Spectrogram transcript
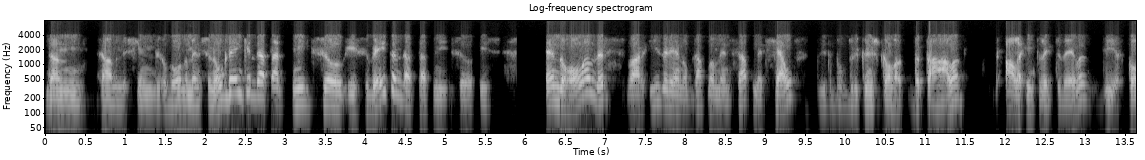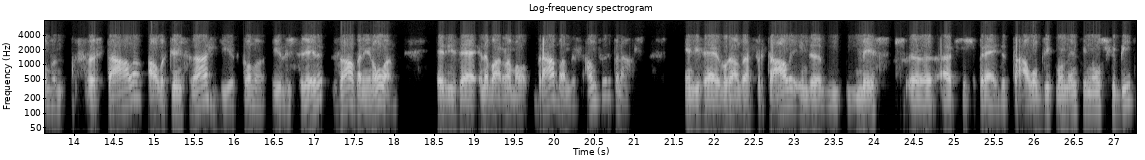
dan gaan misschien de gewone mensen ook denken dat dat niet zo is, weten dat dat niet zo is. En de Hollanders, waar iedereen op dat moment zat met geld, die de boekdrukkunst konden betalen, alle intellectuelen die het konden vertalen, alle kunstenaars die het konden illustreren, zaten in Holland. En, die zei, en dat waren allemaal Brabanders, Antwerpenaars. En die zei, we gaan dat vertalen in de meest uh, uitgespreide taal op dit moment in ons gebied.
